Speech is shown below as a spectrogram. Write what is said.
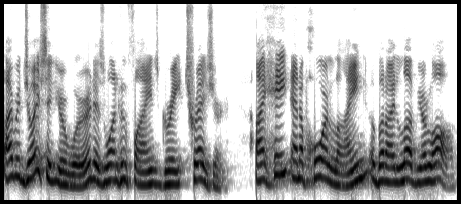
I rejoice at your word as one who finds great treasure. I hate and abhor lying, but I love your law.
